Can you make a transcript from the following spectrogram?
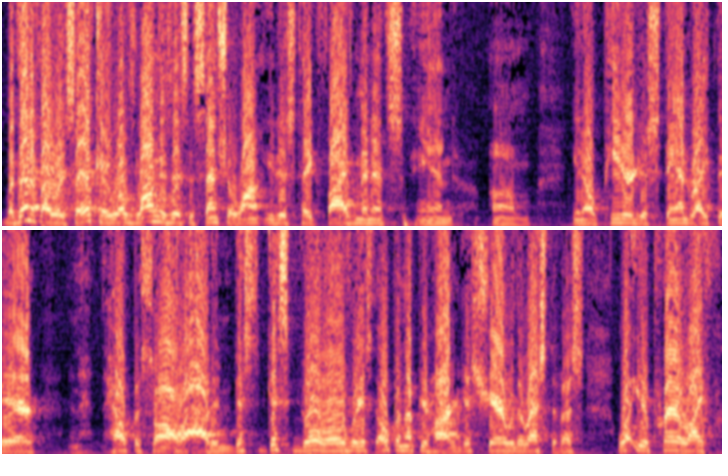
But then if I were to say, okay, well, as long as it's essential, why don't you just take five minutes and, um, you know, Peter, just stand right there and help us all out and just, just go over, just open up your heart and just share with the rest of us what your prayer life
